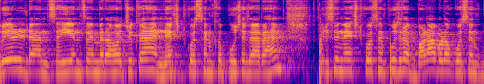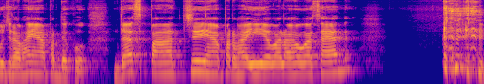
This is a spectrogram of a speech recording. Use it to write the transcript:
वेल डन सही आंसर मेरा हो चुका है। नेक्स्ट क्वेश्चन का पूछा जा रहा है। फिर से नेक्स्ट क्वेश्चन पूछ रहा है। बड़ा बड़ा क्वेश्चन पूछ रहा है भाई यहाँ पर देखो। दस, पाँच, यहाँ पर भाई ये वाला होगा शायद।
